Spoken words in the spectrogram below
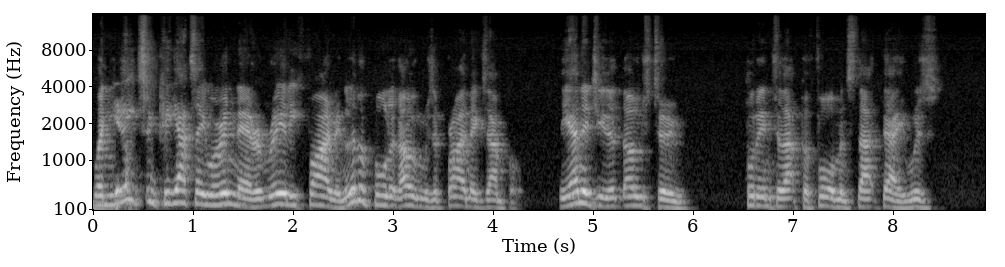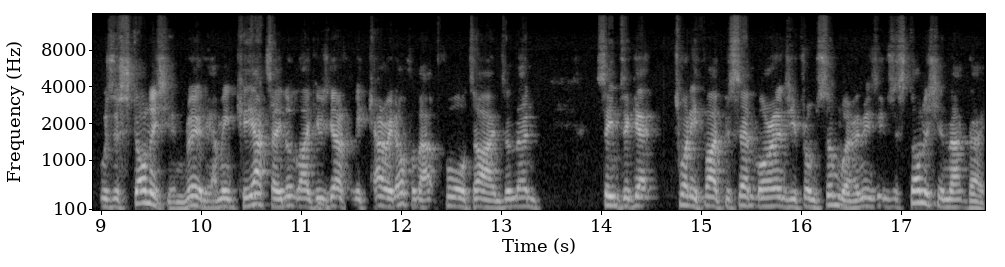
When hmm. Yates and Kouyaté were in there and really firing, Liverpool at home was a prime example. The energy that those two put into that performance that day was was astonishing, really. I mean, Kouyaté looked like he was going to have to be carried off about four times and then seemed to get 25% more energy from somewhere. I mean, it was astonishing that day.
